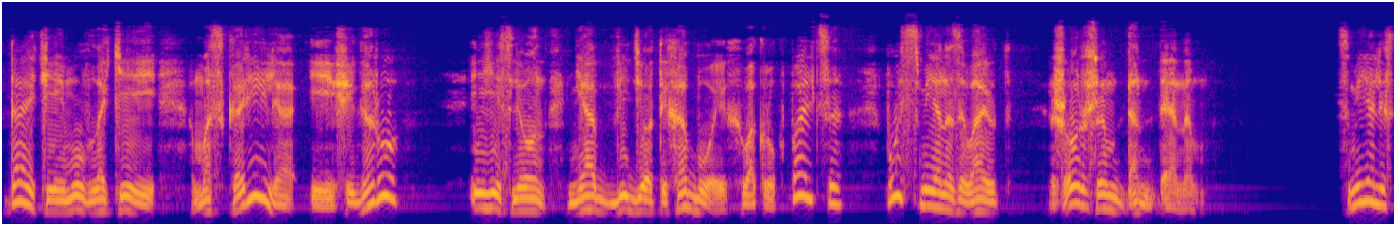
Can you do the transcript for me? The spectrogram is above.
Дайте ему в лакеи Маскариля и Фигаро, и если он не обведет их обоих вокруг пальца, пусть меня называют Жоржем Данденом смеялись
